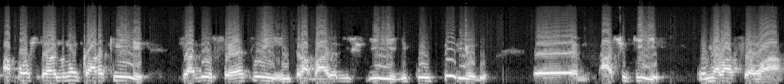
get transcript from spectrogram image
apostando num cara que já deu certo em, em trabalho de, de, curto período. É, acho que em relação a,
